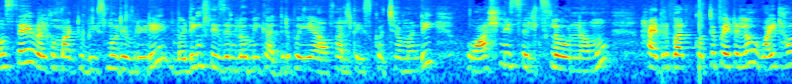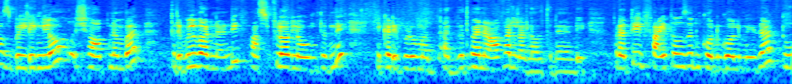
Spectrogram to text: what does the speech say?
నమస్తే వెల్కమ్ బ్యాక్ టు బీస్మోర్ ఎవ్రీడే. వెడ్డింగ్ సీజన్లో మీకు అదిరిపోయే ఆఫర్లు తీసుకొచ్చామండి. వాష్ని సిల్క్స్లో ఉన్నాము. హైదరాబాద్ కొత్తపేటలో వైట్ హౌస్ బిల్డింగ్లో షాప్ నెంబర్ త్రిబుల్ వన్ అండి. ఫస్ట్ ఫ్లోర్లో ఉంటుంది. ఇక్కడ ఇప్పుడు అద్భుతమైన ఆఫర్లు రన్ అవుతున్నాయండి. ప్రతి ఫైవ్ థౌజండ్ కొనుగోలు మీద టూ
